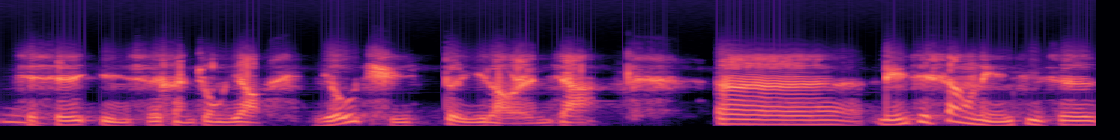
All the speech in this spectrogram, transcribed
其实饮食很重要，尤其对于老人家。呃，年纪上年纪之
